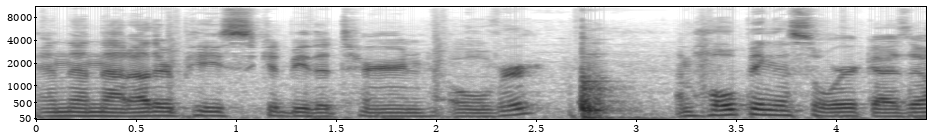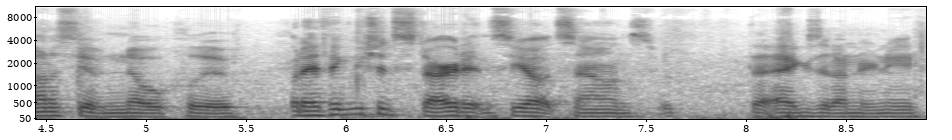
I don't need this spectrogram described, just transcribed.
and then that other piece could be the turn over. I'm hoping this will work guys. I honestly have no clue. But i think we should start it and see how it sounds with the exit underneath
